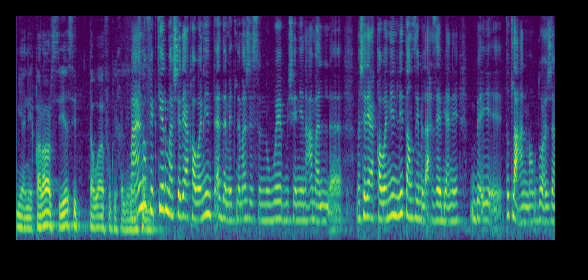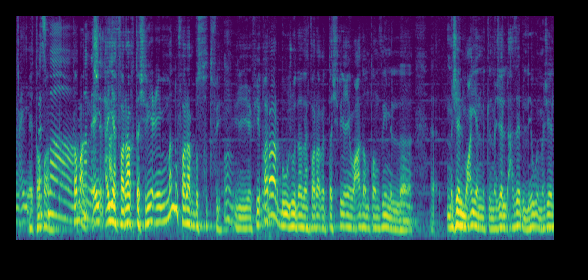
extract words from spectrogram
يعني قرار سياسي توافقي خلينا مع إنه في كثير مشاريع قوانين تقدمت لمجلس النواب مشان ينعمل مشاريع قوانين لتنظيم الأحزاب يعني تطلع عن موضوع الجمعيات. طبعا. بس ما طبعا. ما أي, أي فراغ تشريعي منه فراغ بالصدفة. في قرار بوجود هذا الفراغ التشريعي وعدم تنظيم مجال معين مثل مجال الأحزاب اللي هو مجال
